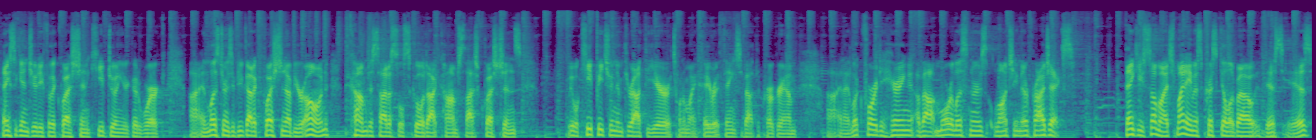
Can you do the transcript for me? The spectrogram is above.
Thanks again, Judy, for the question. Keep doing your good work. Uh, and listeners, if you've got a question of your own, come to sidehustleschool.com slash questions. We will keep featuring them throughout the year. It's one of my favorite things about the program. Uh, and I look forward to hearing about more listeners launching their projects. Thank you so much. My name is Chris Guillebeau. This is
